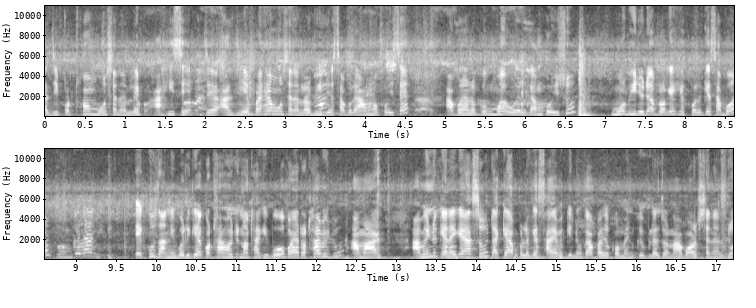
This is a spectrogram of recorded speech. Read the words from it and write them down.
আজি প্ৰথম মোৰ চেনেললৈ আহিছে যে আজিৰে পৰাহে মোৰ চেনেলৰ ভিডিঅ' চাবলৈ আৰম্ভ কৰিছে আপোনালোকক মই ৱেলকাম কৰিছোঁ। মোৰ ভিডিঅ'টো আপোনালোকে শেষলৈকে চাব। একো জানিবলগীয়া কথা হয়তো নাথাকিবও পাৰে। তথাপিতো আমাৰ আমিনো কেনেকৈ আছোঁ তাকে আপোনালোকে চাই কেনেকুৱা পায় কমেণ্ট কৰি পেলাই জনাব আৰু চেনেলটো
